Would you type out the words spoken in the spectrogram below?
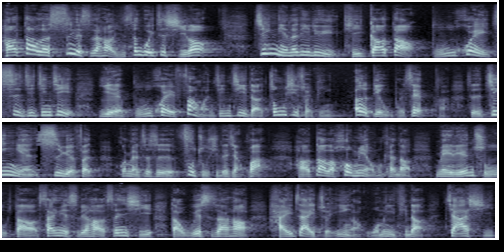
好，到了四月十三号，已经升过一次息喽。今年的利率提高到不会刺激经济，也不会放缓经济的中性水平，二点五 percent 啊，这是今年四月份，关淼这是副主席的讲话。好，到了后面我们看到美联储到三月十六号升息，到五月十三号还在嘴硬啊，我们已经听到加息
